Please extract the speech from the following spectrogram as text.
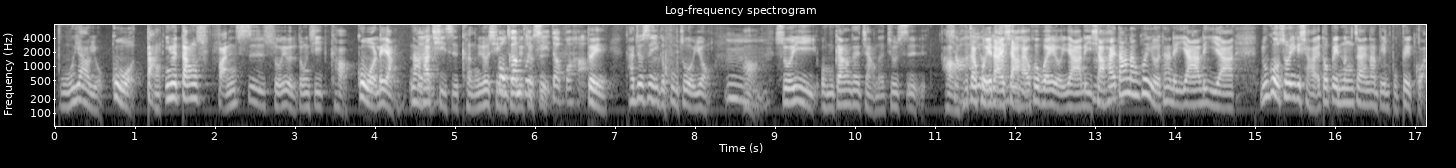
哦不要有过当，因为当凡是所有的东西靠过量，那它其实可能就形成的就是都不好，对，它就是一个副作用。嗯，好，所以我们刚刚在讲的就是，好，再回来，小孩会不会有压力？小孩当然会有他的压力呀。如果说一个小孩都被扔在那边不被管，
